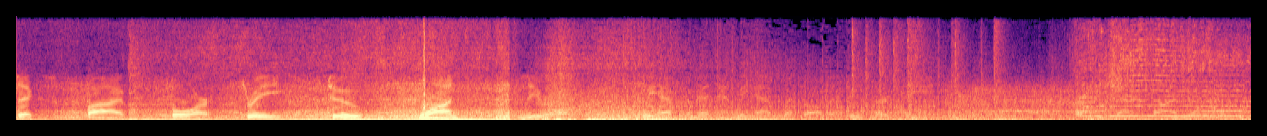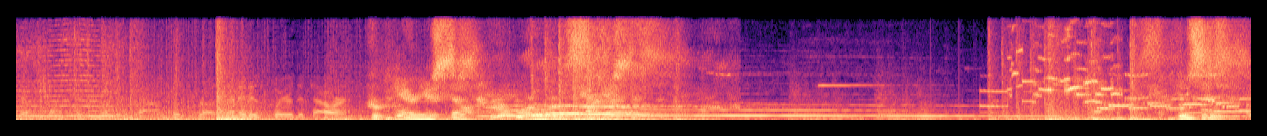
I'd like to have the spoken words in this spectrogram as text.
six, five, four, three, two, one, zero. We have commit and we have liftoff at 213. And it has cleared the tower. Prepare yourself for a world of science. This is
